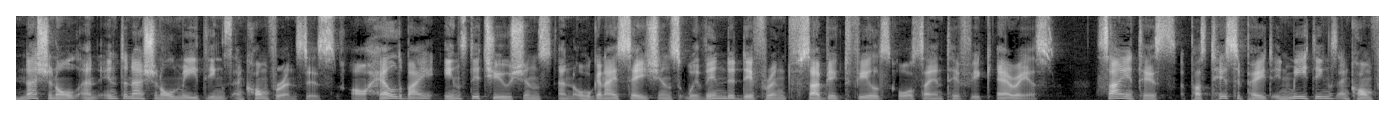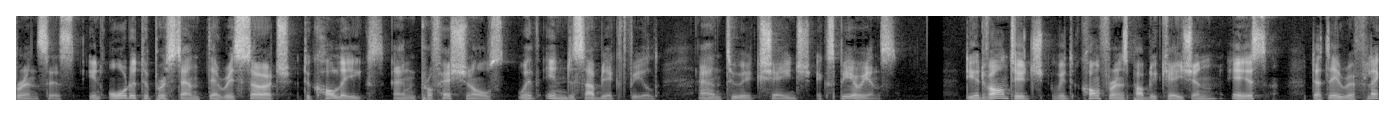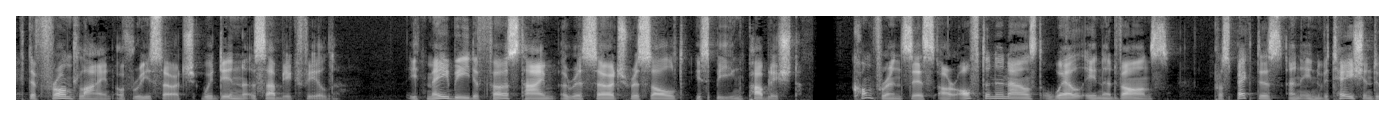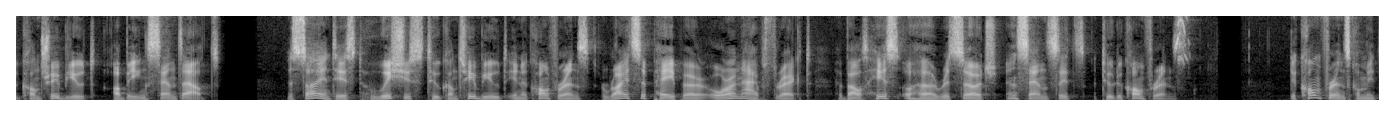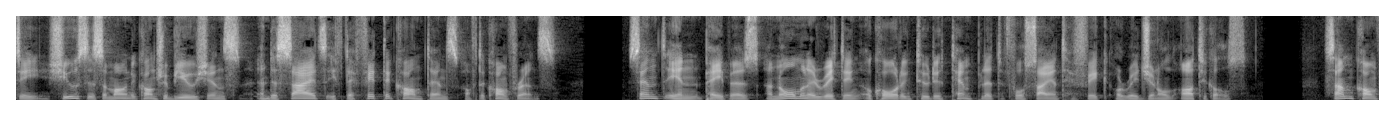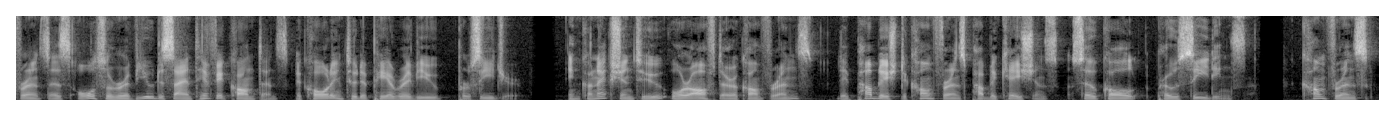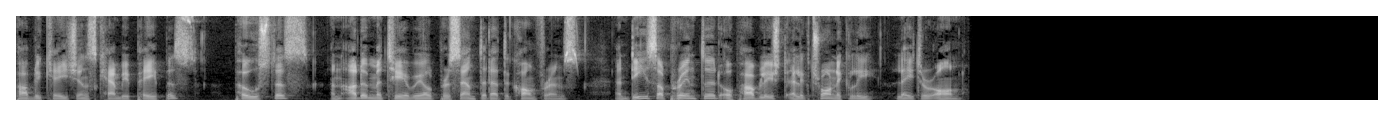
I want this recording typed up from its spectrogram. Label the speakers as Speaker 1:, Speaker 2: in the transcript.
Speaker 1: National and international meetings and conferences are held by institutions and organizations within the different subject fields or scientific areas. Scientists participate in meetings and conferences in order to present their research to colleagues and professionals within the subject field and to exchange experience. The advantage with conference publication is that they reflect the front line of research within a subject field. It may be the first time a research result is being published. Conferences are often announced well in advance. Prospectus and invitation to contribute are being sent out. The scientist who wishes to contribute in a conference writes a paper or an abstract about his or her research and sends it to the conference. The conference committee chooses among the contributions and decides if they fit the contents of the conference. Sent in papers are normally written according to the template for scientific original articles. Some conferences also review the scientific contents according to the peer review procedure. In connection to or after a conference, they publish the conference publications, so-called proceedings. Conference publications can be papers, posters, and other material presented at the conference, and these are printed or published electronically later on.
